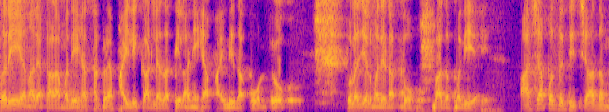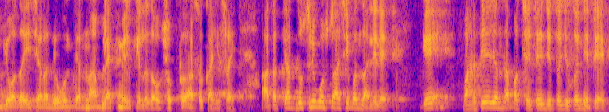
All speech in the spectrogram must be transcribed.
तरी येणाऱ्या काळामध्ये ह्या सगळ्या फायली काढल्या जातील आणि ह्या फायली दाखवून योग तुला जेलमध्ये टाकतो भाजपमध्ये ये. अशा पद्धतीच्या धमकीवाचा इशारा देऊन त्यांना ब्लॅकमेल केलं जाऊ शकतं असं काहीच आहे. आता त्यात दुसरी गोष्ट अशी पण झालेली आहे. की भारतीय जनता पक्षाचे जिथं जिथं नेते आहेत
